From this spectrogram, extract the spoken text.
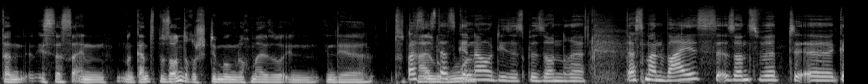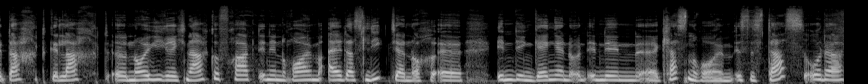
dann ist das ein, eine ganz besondere Stimmung nochmal so in, in der Was totalen ist das Ruhe. genau, dieses Besondere? Dass man weiß, sonst wird äh, gedacht, gelacht, äh, neugierig nachgefragt in den Räumen. All das liegt ja noch äh, in den Gängen und in den äh, Klassenräumen. Ist es das oder?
